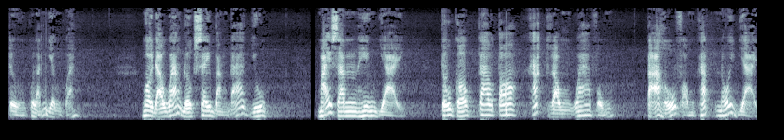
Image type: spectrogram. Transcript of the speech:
trường của lãnh dân quán. Ngôi đạo quán được xây bằng đá vuông, mái xanh hiên dài, trụ cột cao to, khắc rồng hoa phụng, tả hữu phòng khách nối dài,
